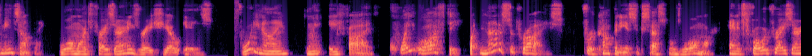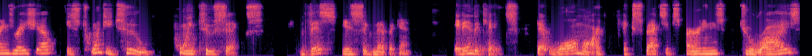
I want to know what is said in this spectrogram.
mean something. Walmart's price earnings ratio is 49.85, quite lofty, but not a surprise for a company as successful as Walmart and its forward price earnings ratio is 22.26. This is significant. It indicates that Walmart expects its earnings to rise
